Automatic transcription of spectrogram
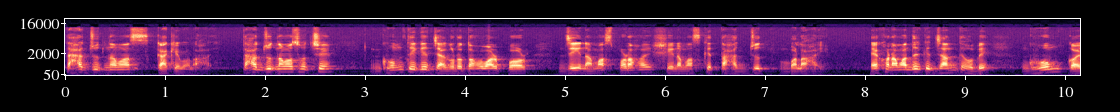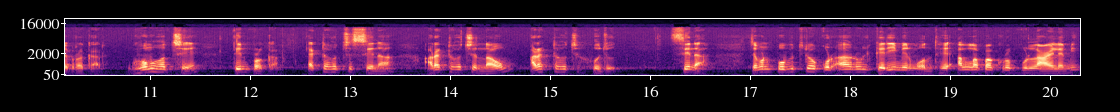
তাহাজ্জুদ নামাজ কাকে বলা হয়? তাহাজ্জুদ নামাজ হচ্ছে ঘুম থেকে জাগ্রত হওয়ার পর যেই নামাজ পড়া হয়, সেই নামাজকে তাহাজ্জুদ বলা হয়। এখন আমাদেরকে জানতে হবে ঘুম কয় প্রকার? ঘুম হচ্ছে তিন প্রকার। একটা হচ্ছে সিনা, আরেকটা হচ্ছে নাউম আরেকটা হচ্ছে হুজুদ সিনা, যেমন পবিত্র কোরআনুল করিমের মধ্যে আল্লাহ পাক রব্বুল আলামিন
